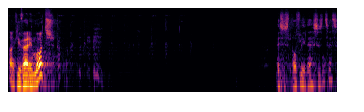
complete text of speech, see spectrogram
Thank you very much. This is lovely, this, isn't it?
